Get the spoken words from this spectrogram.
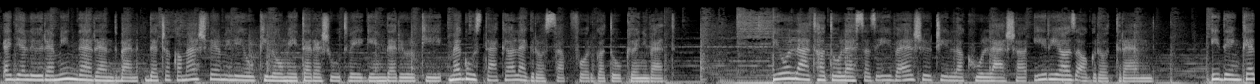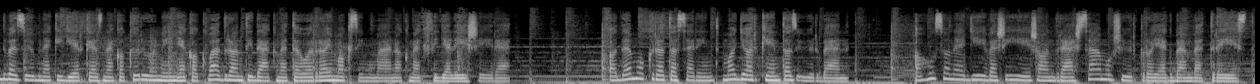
Egyelőre minden rendben, de csak a másfél millió kilométeres út végén derül ki, megúzták-e a legrosszabb forgatókönyvet. Jól látható lesz az év első csillaghullása, írja az Agrotrend. Idén kedvezőbbnek ígérkeznek a körülmények a kvadrantidák meteorrai maximumának megfigyelésére. A Demokrata szerint magyarként az űrben. A 21 éves I. és András számos űrprojektben vett részt.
